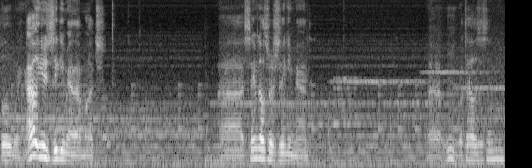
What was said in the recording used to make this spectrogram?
blue ring. I don't use Ziggy Man that much. Uh, same goes for Ziggy Man. Uh, ooh, what the hell is this thing?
